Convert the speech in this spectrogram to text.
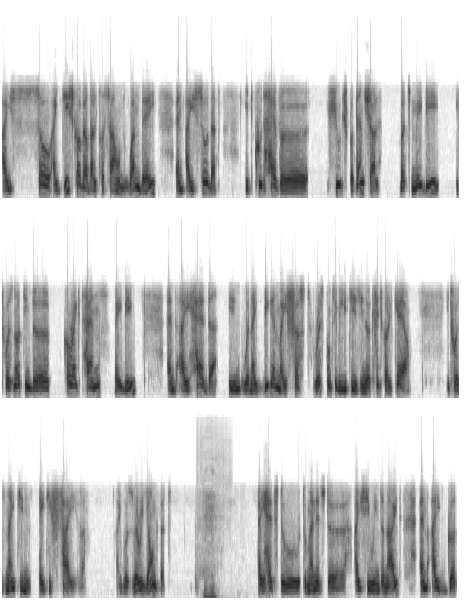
I saw, I discovered ultrasound one day, and I saw that it could have a huge potential, but maybe it was not in the correct hands, maybe. And I had, in, when I began my first responsibilities in a critical care, it was 1985. I was very young, but mm-hmm. I had to, to manage the ICU in the night, and I got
